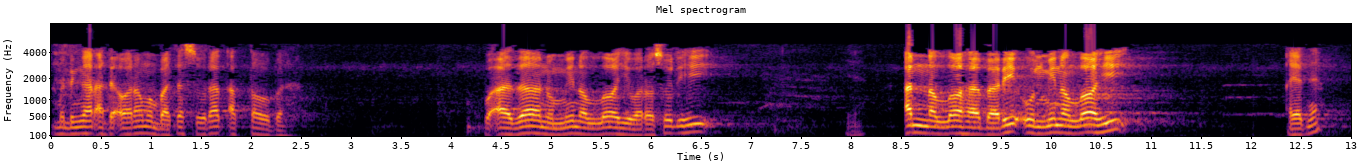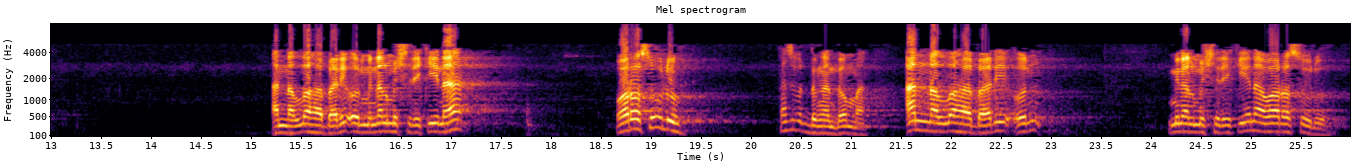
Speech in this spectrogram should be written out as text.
mendengar ada orang membaca surat At-Taubah. Wa adhanum minallahi wa rasulihi ya. annallaha bari'un minallahi ayatnya. Annallaha bari'un minal musyrikina wa rasuluh. Kan dengan dhamma. Annallaha bari'un minal musyrikina wa rasuluh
